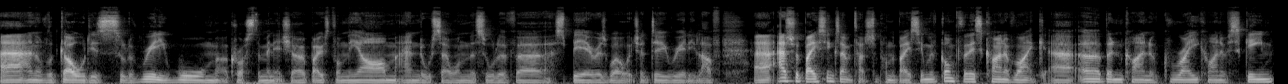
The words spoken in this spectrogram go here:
uh, and all the gold is sort of really warm across the miniature, both on the arm and also on the sort of uh, spear as well, which I do really love. as for basing, because I haven't touched upon the basing, we've gone for this kind of like urban kind of grey kind of scheme.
